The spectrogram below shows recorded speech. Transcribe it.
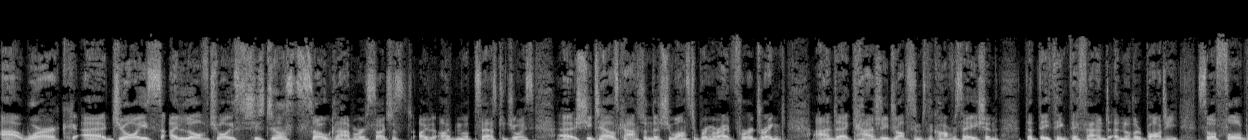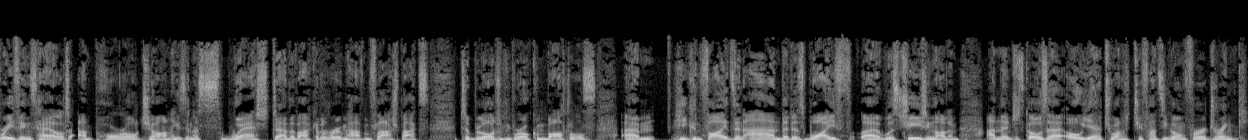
at work, uh, Joyce, I love Joyce. She's just so glamorous. I just, I, I'm obsessed with Joyce. Uh, she tells Catherine that she wants to bring her out for a drink and uh, casually drops into the conversation that they think they found another body. So a full briefing's held and poor old John, he's in a sweat down the back of the room having flashbacks to blood and broken bottles. Um, he confides in Anne that his wife uh, was cheating on him and then just goes, uh, oh yeah, do you want, do you fancy going for a drink?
